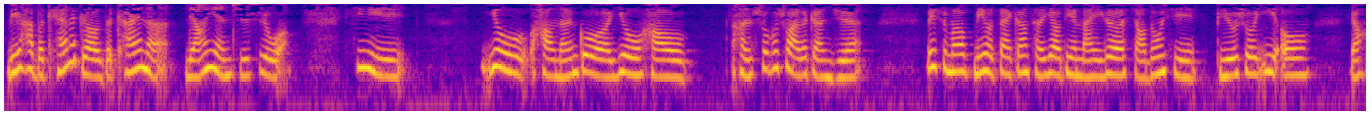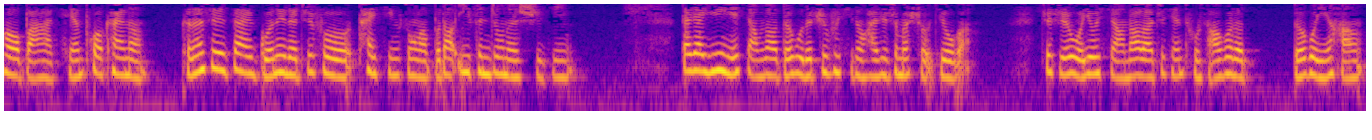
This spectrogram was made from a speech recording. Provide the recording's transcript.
We have a Canada 的 Kina，两眼直视我，心里。又好难过，又好很说不出来的感觉。为什么没有在刚才的药店买一个小东西，比如说一欧，然后把钱破开呢？可能是在国内的支付太轻松了，不到一分钟的时间。大家一定也想不到德国的支付系统还是这么守旧吧？这时我又想到了之前吐槽过的德国银行，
